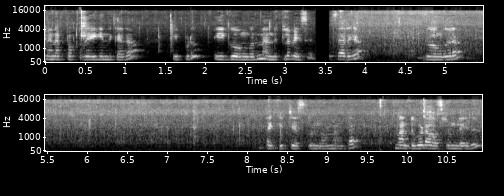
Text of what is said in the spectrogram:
మినప్పప్పు వేగింది కదా ఇప్పుడు ఈ గోంగూరను అందుట్లో వేసేది సరిగా గోంగూర తగ్గించేసుకుందాం మంట మంట కూడా అవసరం లేదు.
